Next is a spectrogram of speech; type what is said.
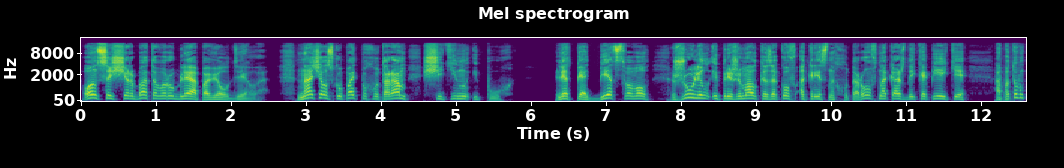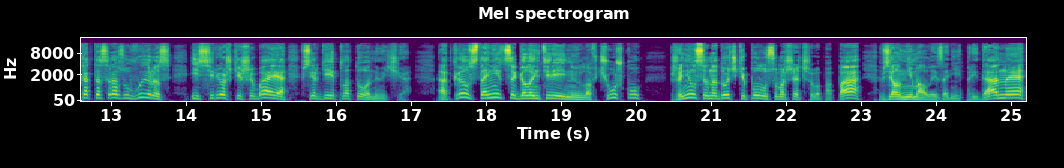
он со щербатого рубля повел дело. Начал скупать по хуторам щетину и пух. Лет пять бедствовал, жулил и прижимал казаков окрестных хуторов на каждой копейке — а потом как-то сразу вырос из Сережки Шибая в Сергея Платоновича, открыл в станице галантерейную ловчушку, женился на дочке полусумасшедшего папа, взял немалое за ней приданное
